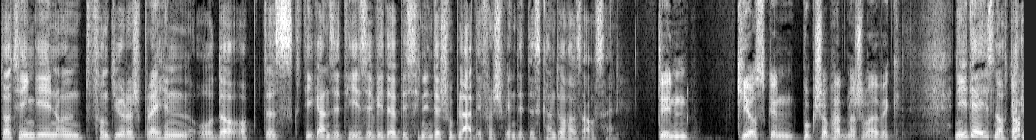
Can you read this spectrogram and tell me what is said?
dorthin gehen und von Dürer sprechen, oder ob das die ganze These wieder ein bisschen in der Schublade verschwindet. Das kann durchaus auch sein. Den Kiosk in Bookshop hat man schon mal weg. Nee, der ist noch dort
